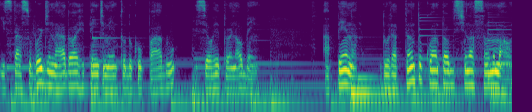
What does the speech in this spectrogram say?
e está subordinado ao arrependimento do culpado e seu retorno ao bem. A pena dura tanto quanto a obstinação no mal.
